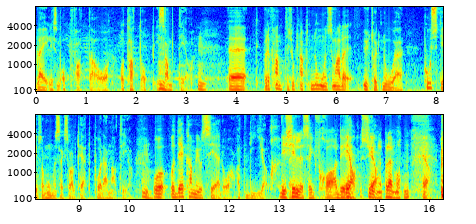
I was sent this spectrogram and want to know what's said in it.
ble liksom oppfatta og, og, tatt opp i mm. samtida. Mm. Eh, for det fantes jo knapt noen som hadde uttrykt noe positivt om homoseksualitet på denne tida. Mm. Og, og, det kan vi jo se da at de gjør. De skiller seg fra det ja, synet ja. på den måten. Ja.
